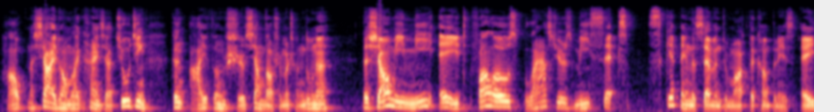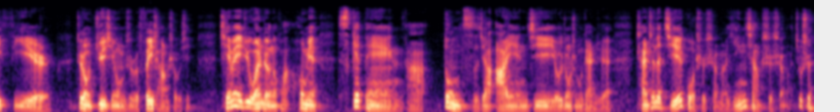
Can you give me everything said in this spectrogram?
好，那下一段我们来看一下，究竟跟 iPhone 十像到什么程度呢？The Xiaomi Mi 8 follows last year's Mi 6, skipping the 7 to mark the company's eighth year。这种句型我们是不是非常熟悉？前面一句完整的话，后面 skipping 啊，动词加 ing，有一种什么感觉？产生的结果是什么？影响是什么？就是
